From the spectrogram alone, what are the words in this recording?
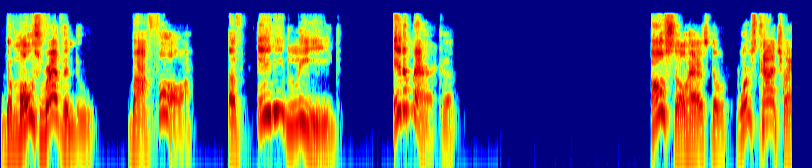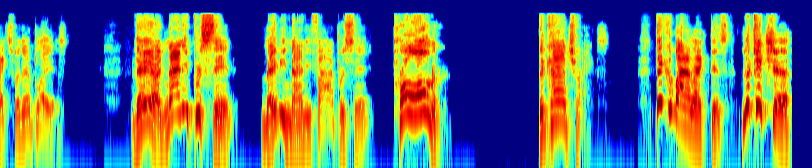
the most revenue by far of any league in America, also has the worst contracts for their players. They are 90%, maybe 95% pro owner, the contracts. Think about it like this look at your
